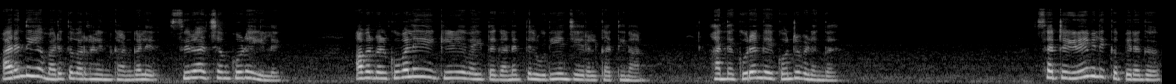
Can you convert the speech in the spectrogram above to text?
அருந்திய மருத்துவர்களின் கண்களில் சிறு அச்சம் கூட இல்லை. அவர்கள் குவலையை கீழே வைத்த கணத்தில் உதியஞ்சேரல் கத்தினான். அந்த குரங்கை கொன்றுவிடுங்கள் சற்று இடைவெளிக்கு பிறகு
